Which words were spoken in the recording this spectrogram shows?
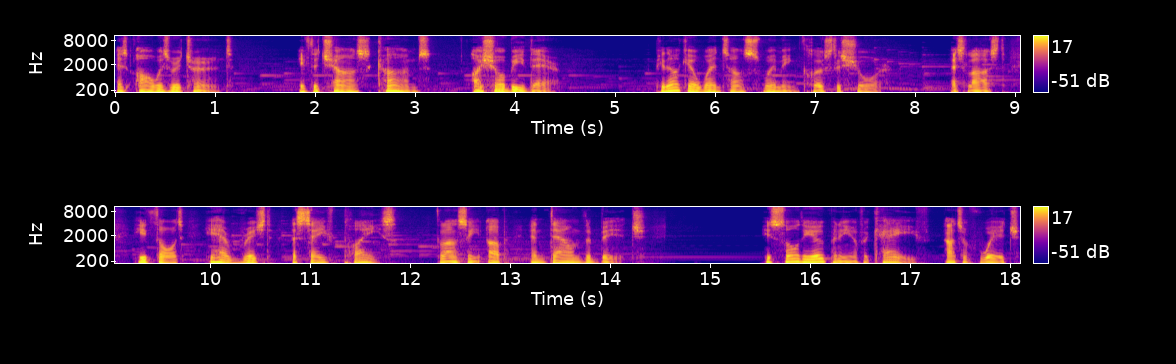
is always returned. If the chance comes, I shall be there. Pinocchio went on swimming close to shore. At last, he thought he had reached a safe place, glancing up and down the beach he saw the opening of a cave, out of which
